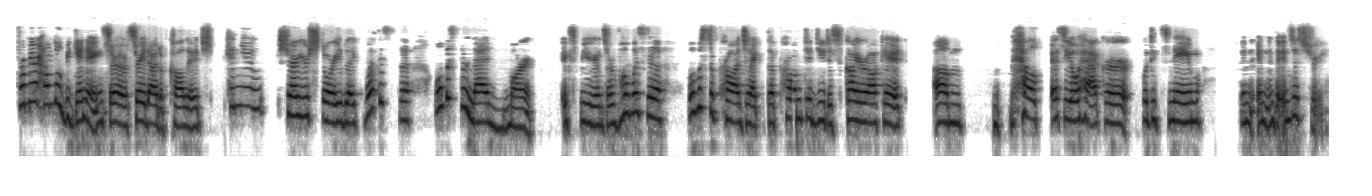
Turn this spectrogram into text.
from your humble beginnings, so straight out of college, can you share your story? Like, what is the what was the landmark experience, or what was the what was the project that prompted you to skyrocket, um, help SEO hacker put its name in, in, in the industry?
